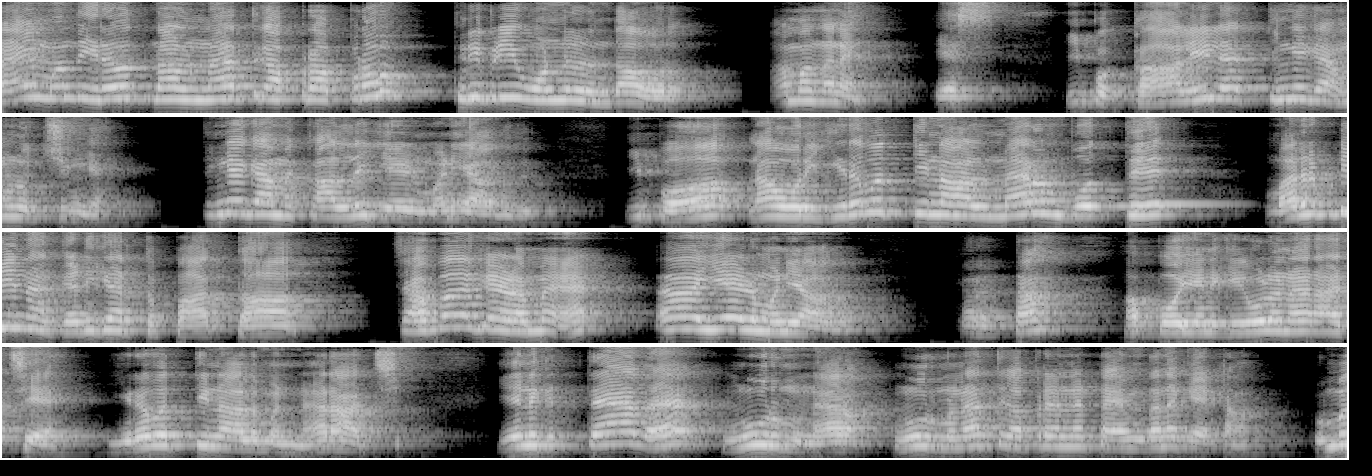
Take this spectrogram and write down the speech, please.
டைம் வந்து இருபத்தி நாலு மணி நேரத்துக்கு அப்புறம் அப்புறம் திருப்பி ஒன்றுல இருந்தால் வரும். ஆமாம் தானே? எஸ் இப்போ காலையில் திங்கக்கிழமைன்னு வச்சுங்க திங்கக்கிழமை காலையில் ஏழு மணி ஆகுது. இப்போ நான் ஒரு இருபத்தி நாலு நேரம் பொத்து மறுபடியும் நான் கடிகாரத்தை பார்த்தா செவ்வாய்க்கிழமை ஏழு மணி ஆகும். கரெக்டா அப்போ எனக்கு எவ்வளோ நேரம் ஆச்சு? இருபத்தி நாலு மணி நேரம் ஆச்சு. எனக்கு தேவை நூறு மணி நேரம். நூறு மணி நேரத்துக்கு அப்புறம் என்ன டைம் தானே கேட்டான். ரொம்ப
